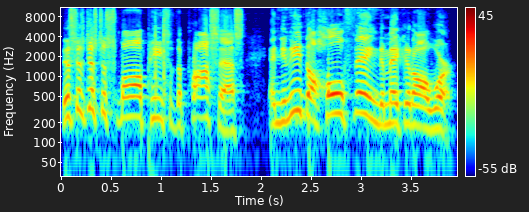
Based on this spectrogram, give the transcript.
This is just a small piece of the process, and you need the whole thing to make it all work.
